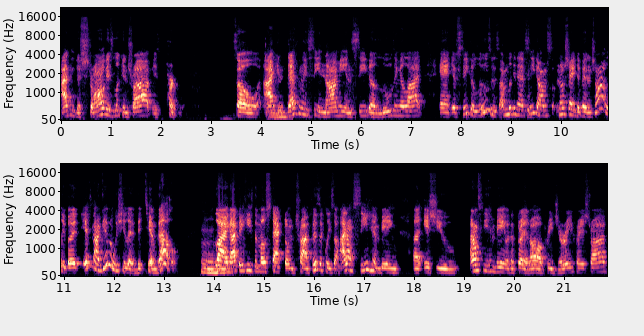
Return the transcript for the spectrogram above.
I think the strongest looking tribe is purple. So I can definitely see Nami and Siga losing a lot. And if Siga loses, I'm looking at Siga. I'm no shade to Ben and Charlie, but it's not given we should let Tim go. Mm-hmm. Like I think he's the most stacked on the tribe physically, so I don't see him being an issue. I don't see him being like a threat at all pre-jury for his tribe.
